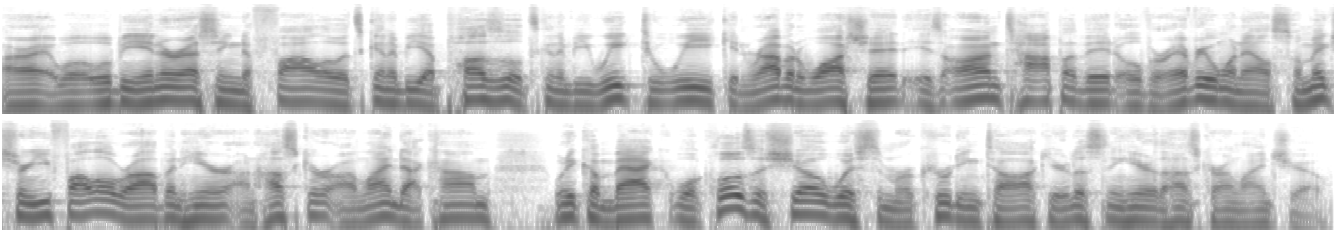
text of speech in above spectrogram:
All right. Well, it will be interesting to follow. It's going to be a puzzle. It's going to be week to week, and Robin Washut is on top of it over everyone else. So make sure you follow Robin here on HuskerOnline.com. When we come back, we'll close the show with some recruiting talk. You're listening here to the Husker Online Show.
